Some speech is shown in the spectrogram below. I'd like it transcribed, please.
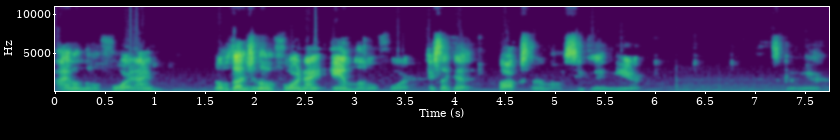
I'm on level 4 and I'm level dungeon level 4 and I am level 4. I just like that box thermal, see if in the air. Let's go here.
